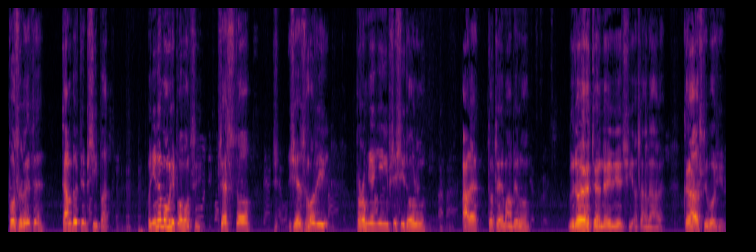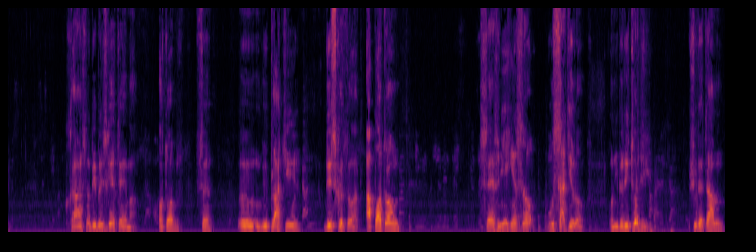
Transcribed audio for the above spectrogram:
pozorujete, tam byl ten případ. Oni nemohli pomoci, přesto, že z hory promění přišli dolů, ale to téma bylo, kdo je ten největší a tak dále. Království Boží. Krásné biblické téma. O tom se vyplatí diskutovat. A potom se v nich něco usadilo. Oni byli tvrdí. Všude tam,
